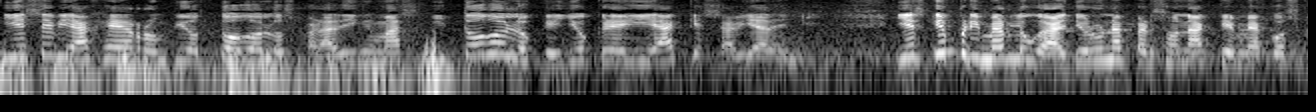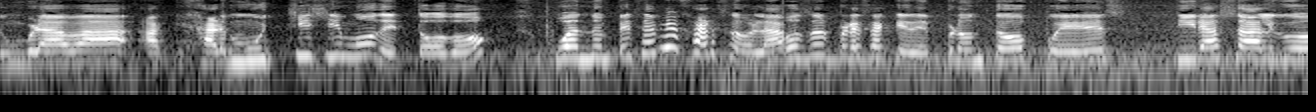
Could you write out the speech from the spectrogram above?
Y ese viaje rompió todos los paradigmas y todo lo que yo creía que sabía de mí. Y es que en primer lugar yo era una persona que me acostumbraba a quejar muchísimo de todo. Cuando empecé a viajar sola, fue sorpresa que de pronto pues tiras algo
